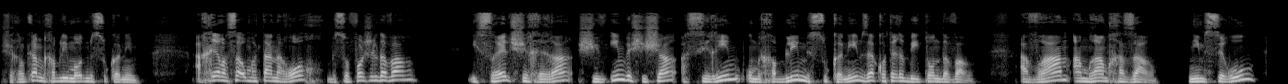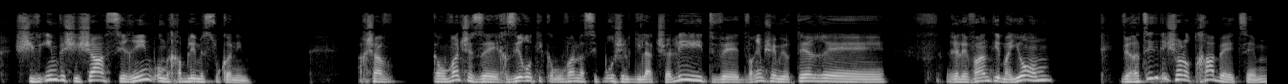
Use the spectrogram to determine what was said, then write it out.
שחלקם מחבלים מאוד מסוכנים. אחרי משא ומתן ארוך, בסופו של דבר, ישראל שחררה 76 אסירים ומחבלים מסוכנים, זה הכותרת בעיתון דבר. אברהם עמרם חזר, נמסרו 76 אסירים ומחבלים מסוכנים. עכשיו, כמובן שזה החזיר אותי כמובן לסיפור של גלעד שליט ודברים שהם יותר אה, רלוונטיים היום, ורציתי לשאול אותך בעצם,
